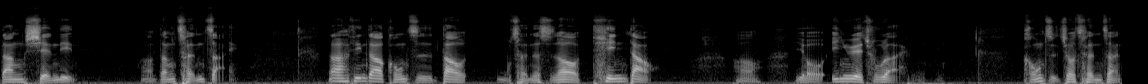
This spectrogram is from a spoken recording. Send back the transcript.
当县令，啊，当城宰。那听到孔子到五城的时候，听到，哦，有音乐出来，孔子就称赞：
